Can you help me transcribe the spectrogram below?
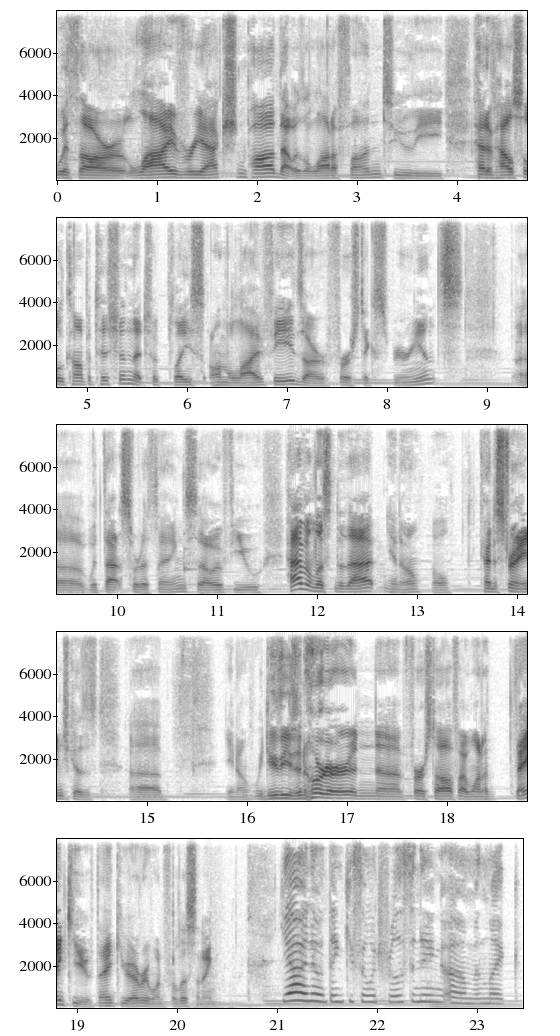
with our live reaction pod. That was a lot of fun to the head of household competition that took place on the live feeds, our first experience. Uh, with that sort of thing. So if you haven't listened to that, you know, well, kind of strange because, uh, you know, we do these in order. And uh, first off, I want to thank you. Thank you, everyone, for listening. Yeah, I know. Thank you so much for listening. Um, and like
